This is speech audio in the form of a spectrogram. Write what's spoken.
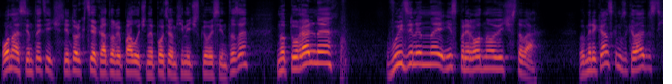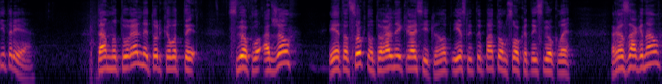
У нас синтетические только те, которые получены путем химического синтеза. Натуральные, выделенные из природного вещества. В американском законодательстве хитрее. Там натуральный только вот ты свеклу отжал, и этот сок натуральный краситель. Но если ты потом сок этой свеклы разогнал,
